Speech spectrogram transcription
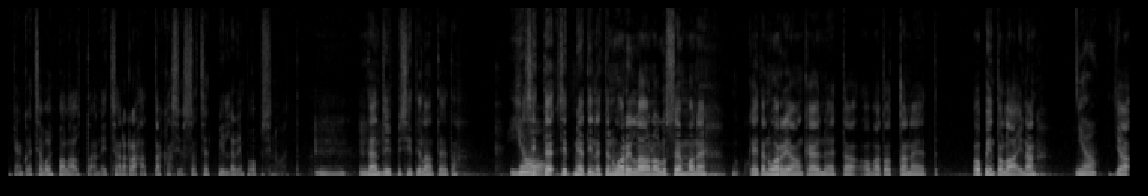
ikään kuin et sä voi palauttaa niitä, saada rahat takaisin, jos sä oot pillerin popsinut. Että Mm. Mm. Tämän tyyppisiä tilanteita. Joo. Ja sitten sit mietin, että nuorilla on ollut semmoinen, keitä nuoria on käynyt, että ovat ottaneet opintolainan Joo. ja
